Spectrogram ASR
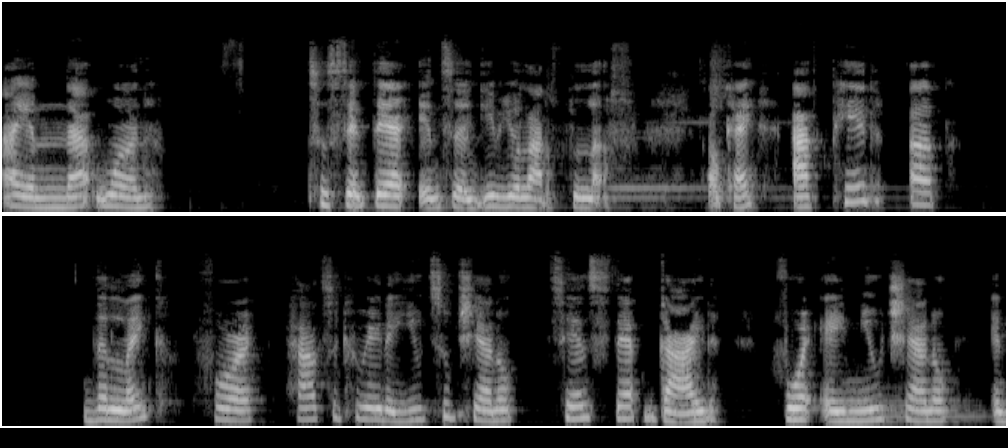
I am not one to sit there and to give you a lot of fluff. Okay, I've pinned up the link for how to create a YouTube channel 10 step guide for a new channel in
